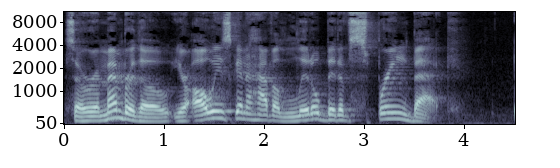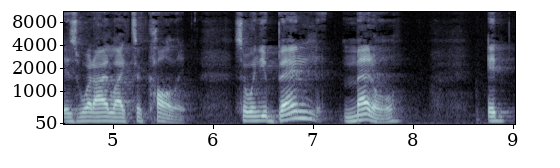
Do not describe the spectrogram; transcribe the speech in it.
So remember, though, you're always going to have a little bit of spring back, is what I like to call it. So when you bend metal, it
